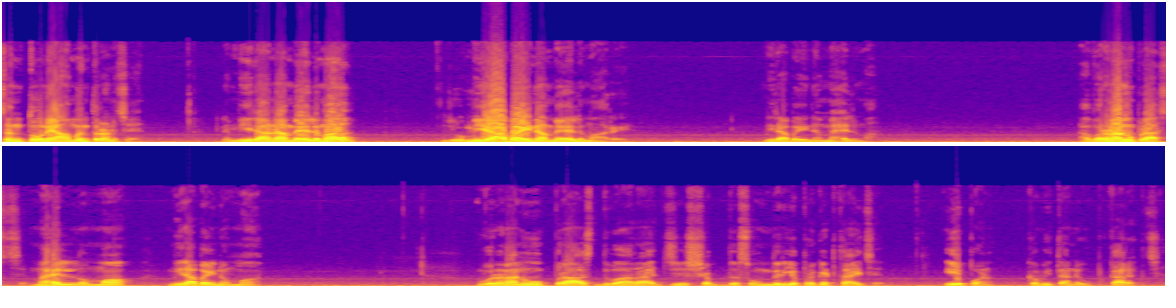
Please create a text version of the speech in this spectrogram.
સંતોને આમંત્રણ છે. એટલે મીરાના મહેલમાં જુઓ મીરાબાઈના મહેલમાં રે મીરાબાઈના મહેલમાં. આ વર્ણાનુપ્રાસ છે. મહેલનો મ, મીરાબાઈનો મ. વર્ણાનુપ્રાસ દ્વારા જે શબ્દ સૌંદર્ય પ્રગટ થાય છે, એ પણ કવિતાને ઉપકારક છે.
